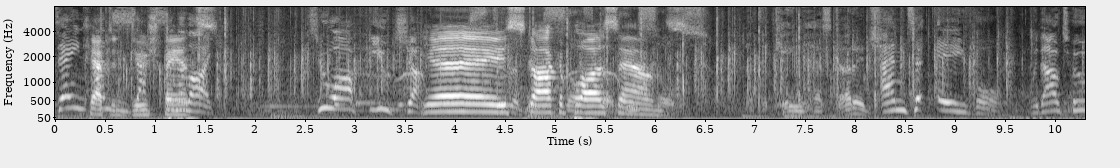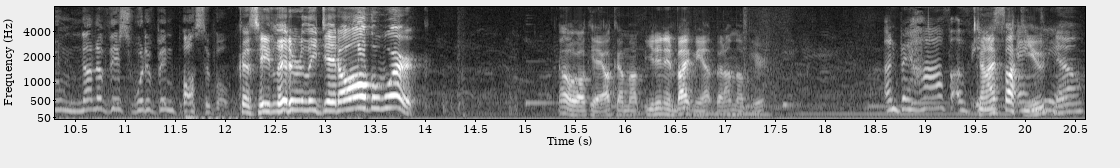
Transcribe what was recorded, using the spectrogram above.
Dane Captain and Douche Saxon Pants. alike. To our future. Yay, stock applause sounds. insults, But the king has courage. and to Eivor, without whom none of this would have been possible. Because he literally did all the work. Oh, okay, I'll come up. You didn't invite me up, but I'm up here. On behalf of Can I East fuck you Anglia, now?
